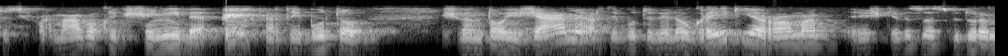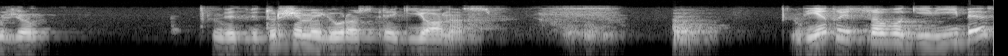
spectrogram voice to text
susiformavo krikščionybė. Ar tai būtų šventoji žemė, ar tai būtų vėliau Graikija, Roma, reiškia visas viduramžių, viduržėmė jūros regionas. vietoj savo gyvybės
